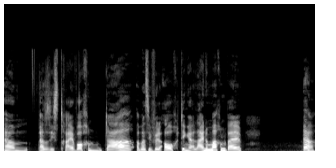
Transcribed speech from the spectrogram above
Ähm, also sie ist drei Wochen da, aber sie will auch Dinge alleine machen, weil, ja,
